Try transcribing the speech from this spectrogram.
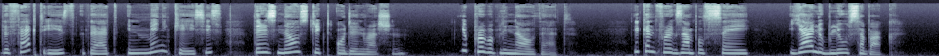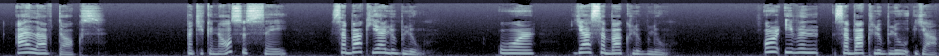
The fact is that in many cases there is no strict order in Russian. You probably know that. You can, for example, say Я люблю собак. I love dogs. But you can also say «собак я люблю» or «я собак люблю» or even «собак люблю я».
